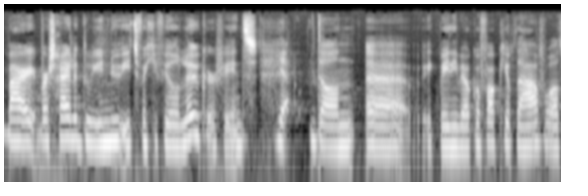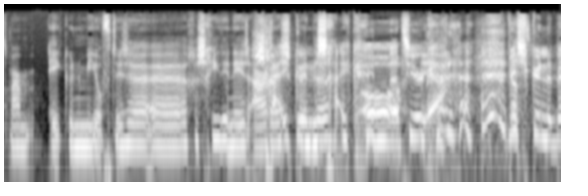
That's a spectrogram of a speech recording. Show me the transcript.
Maar waarschijnlijk doe je nu iets wat je veel leuker vindt. Ja. Dan, eh, ik weet niet welke vak je op de HAVO had, maar economie of tussen eh, geschiedenis, aardrijkskunde, Scheikunde. scheikunde, Oh, natuurkunde. Wiskunde B.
